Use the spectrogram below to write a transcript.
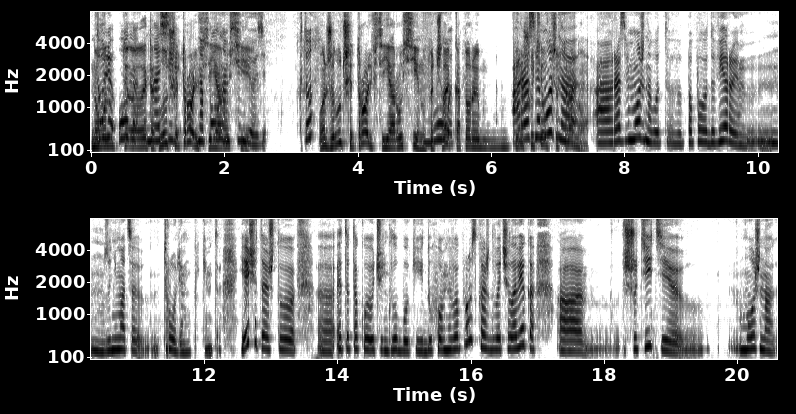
Но то он, ли он этот на, лучший тролль на полном Руси. серьезе. Кто? Он же лучший тролль всея Руси, ну тот Вот. человек, который А разве перешутил всю страну. можно, а разве можно вот э, по поводу веры заниматься троллем каким-то? Я считаю, что э, это такой очень глубокий духовный вопрос каждого человека. А шутить э, можно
